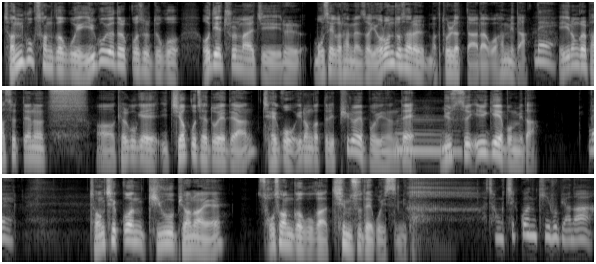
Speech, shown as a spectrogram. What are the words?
전국 선거구에 일곱 여덟 곳을 두고 어디에 출마할지를 모색을 하면서 여론 조사를 막 돌렸다라고 합니다. 네. 이런 걸 봤을 때는 어, 결국에 이 지역구 제도에 대한 재고 이런 것들이 필요해 보이는데 음. 뉴스 일기에 봅니다. 네. 정치권 기후 변화에 소선거구가 침수되고 있습니다. 정치권 기후 변화,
